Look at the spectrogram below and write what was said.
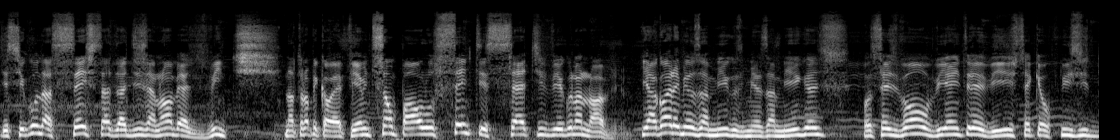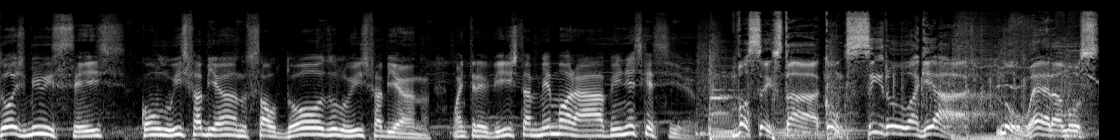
de segunda a sexta, das 19 às 20. Na Tropical FM de São Paulo, 107,9. E agora, meus amigos e minhas amigas, vocês vão ouvir a entrevista que eu fiz em 2006 com o Luiz Fabiano, saudoso Luiz Fabiano. Uma entrevista memorável e inesquecível. Você está com Ciro Aguiar. No Éramos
